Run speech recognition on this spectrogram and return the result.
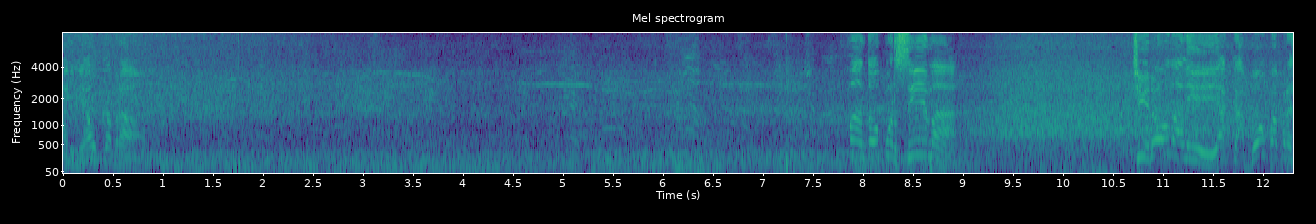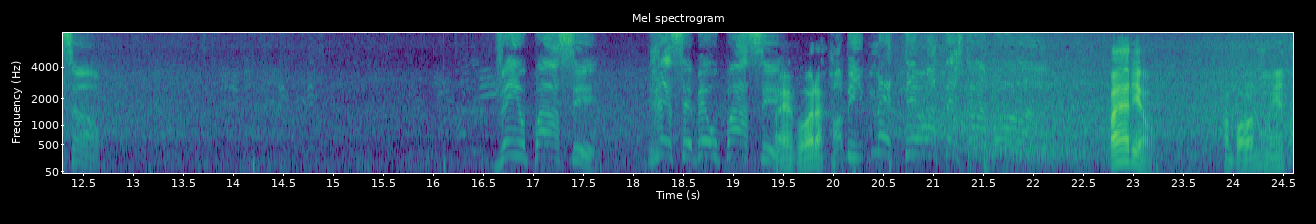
Ariel Cabral. Mandou por cima. Tirou dali e acabou com a pressão. Vem o passe. Recebeu o passe. Vai agora. Robin meteu a testa na bola. Vai, Ariel. A bola não entra.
